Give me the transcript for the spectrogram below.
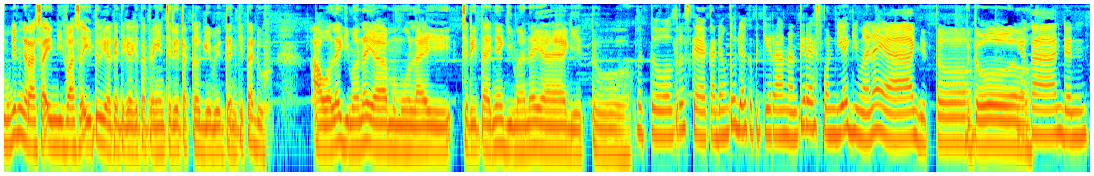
mungkin ngerasain di fase itu ya ketika kita pengen cerita ke gebetan kita, duh awalnya gimana ya, memulai ceritanya gimana ya gitu. betul terus kayak kadang tuh udah kepikiran nanti respon dia gimana ya gitu Betul. ya kan dan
